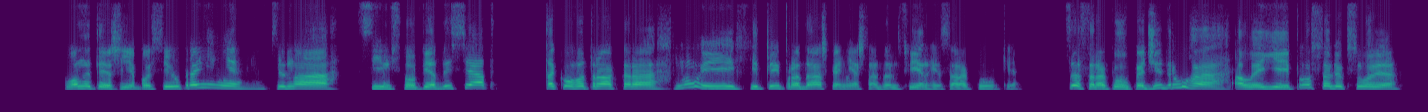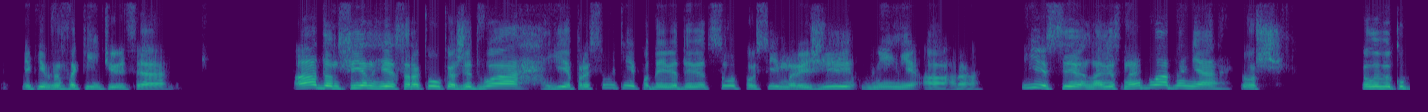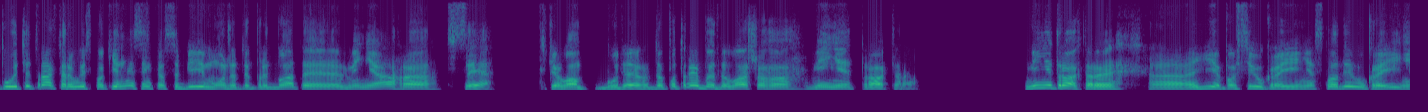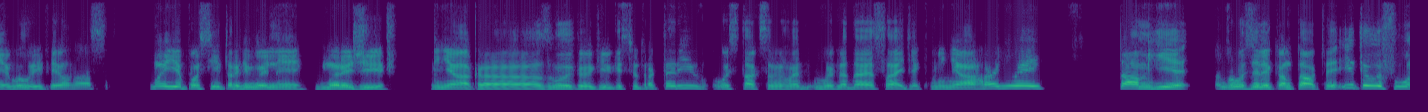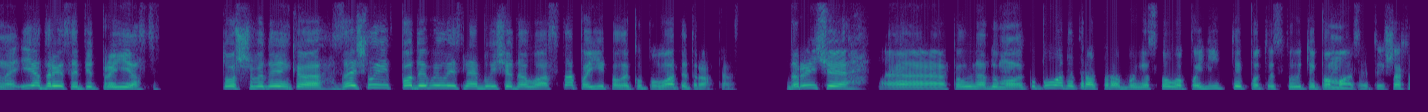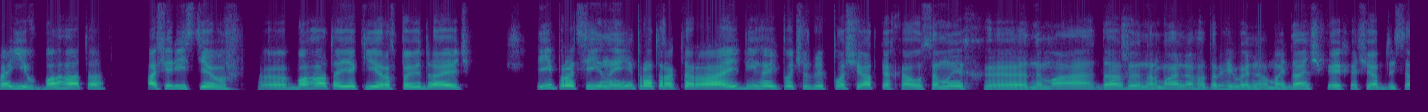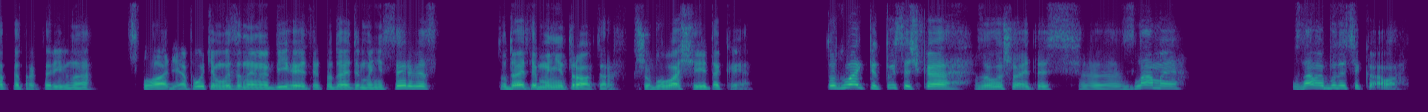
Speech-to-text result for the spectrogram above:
Вони теж є по всій Україні. Ціна 7150 такого трактора. Ну і хіти продаж, звісно, Донфенги 40-ки. Це 40-ка G2, але є і просто люксові, які вже закінчуються. А Донфенги 40-ка G2 є присутні по 9900 по всій мережі Міні-Агро. Є всі навісне обладнання, тож коли ви купуєте трактор, ви спокійнесенько собі можете придбати в міні-агро все, що вам буде до потреби до вашого міні-трактора. Міні-трактори е, є по всій Україні, склади в Україні великі у нас. Ми є по всій торгівельній мережі Мініагра з великою кількістю тракторів. Ось так це вигля- виглядає сайт як Мініагра.ua. Там є в розділі контакти і телефони, і адреси підприємств. Тож швиденько зайшли, подивились найближче до вас та поїхали купувати трактор. До речі, е, коли надумали купувати трактор, обов'язково поїдьте, потестуйте, помазайте. Шахраїв багато, аферістів е, багато, які розповідають і про ціни, і про трактора, і бігають по чужих площадках, а у самих е, нема навіть нормального торгівельного майданчика і хоча б десятка тракторів на складі. А потім ви за ними бігаєте, то дайте мені сервіс, то дайте мені трактор, щоб у вас ще і таке. Тож лайк, підписочка, залишайтесь е, з нами. З нами буде цікаво.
